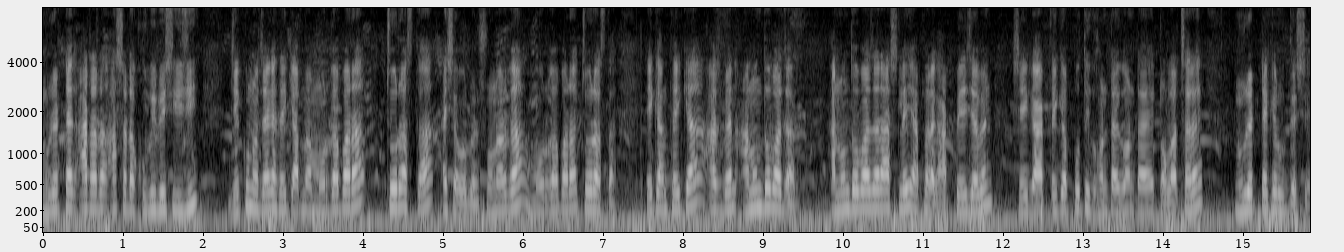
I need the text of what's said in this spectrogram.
নূরের ট্যাগ আটাটা আসাটা খুবই বেশি ইজি যে কোনো জায়গা থেকে আপনার মোরগাপাড়া চৌরাস্তা আইসা করবেন সোনারগাঁ, মোরগাপাড়া চৌরাস্তা। এখান থেকে আসবেন আনন্দবাজার। আনন্দবাজার আসলেই আপনারা ঘাট পেয়ে যাবেন। সেই ঘাট থেকে প্রতি ঘন্টায় ঘন্টায় টলার ছাড়ে নূরের টেকের উদ্দেশ্যে।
